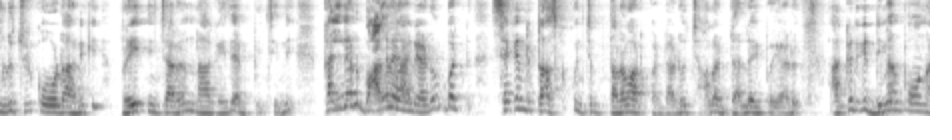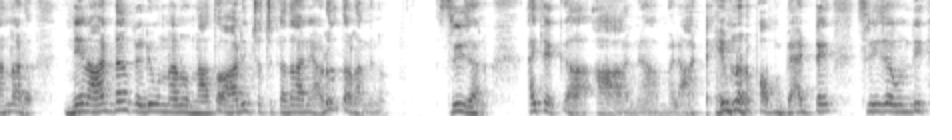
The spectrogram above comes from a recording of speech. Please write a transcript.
తుడుచుకోవడానికి ప్రయత్నించారని నాకైతే అనిపించింది. కళ్యాణ్ బాగానే ఆడాడు బట్ సెకండ్ టాస్క్ కొంచెం తడబాటు పడ్డాడు చాలా డల్ అయిపోయాడు. అక్కడికి డిమాండ్ పవన్ అన్నాడు నేను ఆడడానికి రెడీ ఉన్నాను నాతో ఆడించవచ్చు కదా అని అడుగుతాడు ఆమెను శ్రీజాను. అయితే ఆ- ఆ టైంలో పాపం బ్యాడ్ టైం శ్రీజ ఉండి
